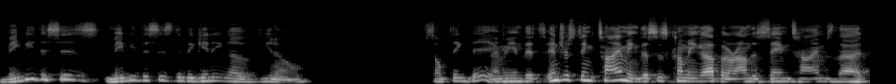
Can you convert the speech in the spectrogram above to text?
maybe this is maybe this is the beginning of you know something big. I mean, it's interesting timing. This is coming up around the same times that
